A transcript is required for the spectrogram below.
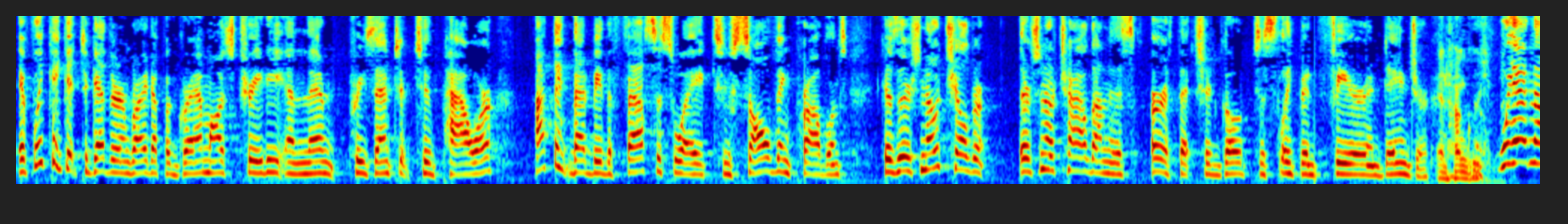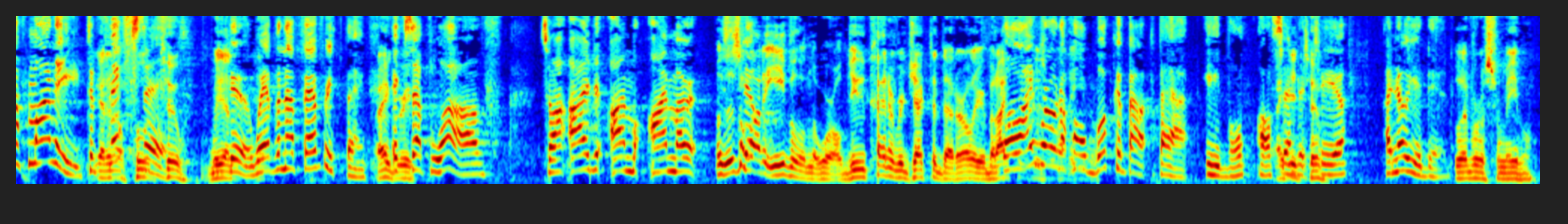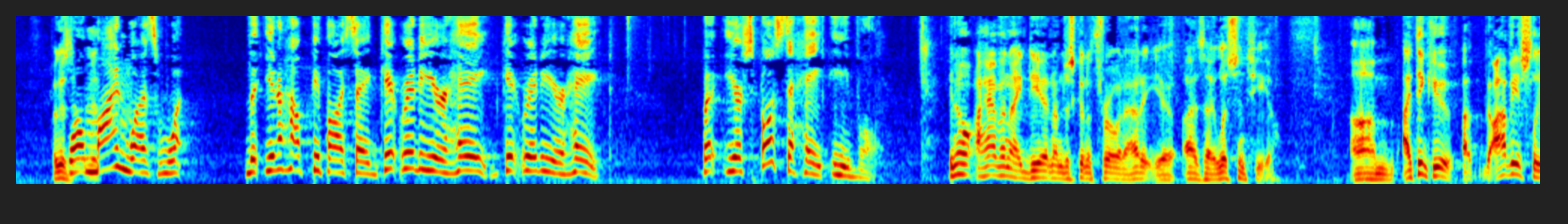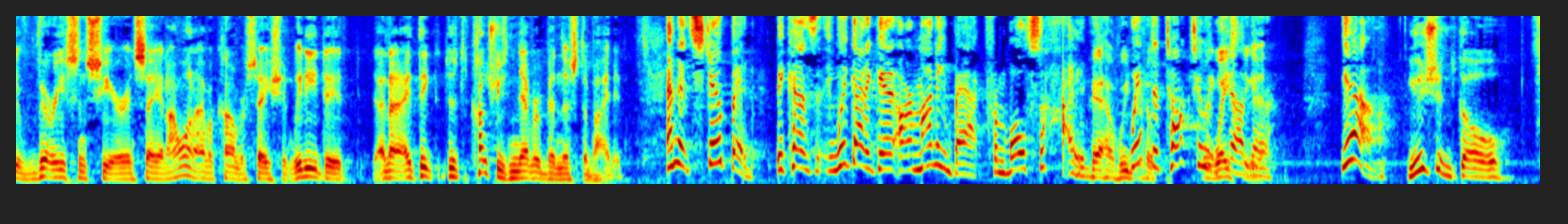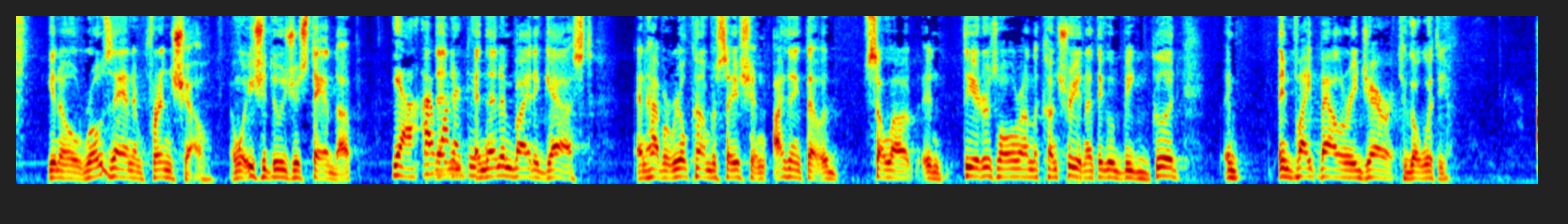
If we could get together and write up a grandma's treaty and then present it to power, I think that'd be the fastest way to solving problems because there's no children, there's no child on this earth that should go to sleep in fear and danger. And hungry. We got enough money to We got enough fix food, it. too. We, We do. We have enough everything except love. So I, I'm, I'm a. Well, there's a lot of evil in the world. You kind of rejected that earlier, but I Well, I wrote a of whole book about that evil. I'll send it too. to you. I know you did. Deliver us from evil. Because Well, mine was what. The, you know how people always say, "Get rid of your hate, get rid of your hate," but you're supposed to hate evil. You know, I have an idea, and I'm just going to throw it out at you as I listen to you. Um, I think you uh, obviously very sincere in saying, I want to have a conversation. We need to, and I think the country's never been this divided. And it's stupid because we got to get our money back from both sides. Yeah, we do. have to talk to We're each other. it. Yeah. You should go, you know, Roseanne and Friends show, and what you should do is just stand up. Yeah, I and wanna do And that. then invite a guest and have a real conversation. I think that would sell out in theaters all around the country, and I think it would be good. And invite Valerie Jarrett to go with you.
